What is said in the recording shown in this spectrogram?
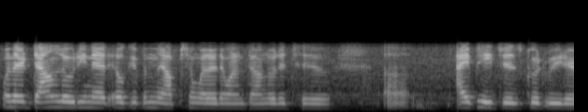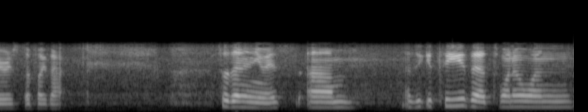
when they're downloading it, it'll give them the option whether they want to download it to um, iPages, Goodreader, stuff like that. So then anyways, um, as you can see, that's 101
